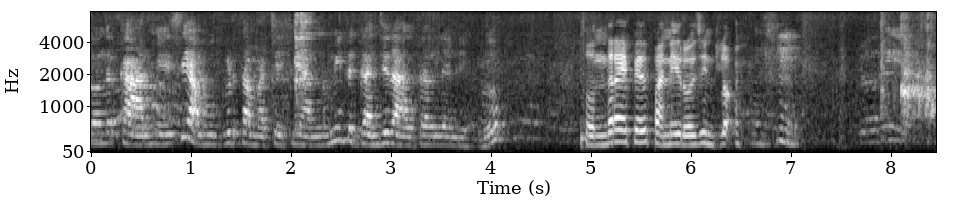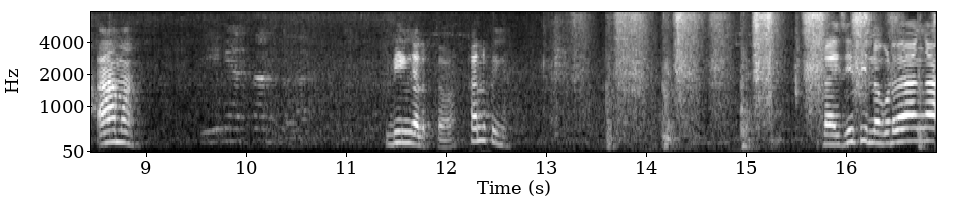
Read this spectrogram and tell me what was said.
తొందర కారం వేసి అవ్వ కూడా టమాటా చట్నీ అన్నం ఇంకా గంజి తాగుతారులేండి ఇప్పుడు. తొందర అయిపోయేది పని ఈ రోజు ఇంట్లో. ఆమా. బియ్యం కలుపుతావా? కలుపు ఇంక. ఫ్రై చేసి తినకూడదా ఇంకా?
